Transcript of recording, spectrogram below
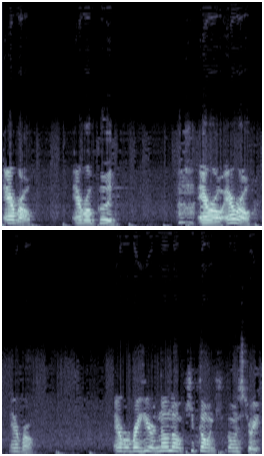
Arrow! Arrow, good! Arrow, arrow, arrow. Arrow right here. No, no, keep going, keep going straight.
